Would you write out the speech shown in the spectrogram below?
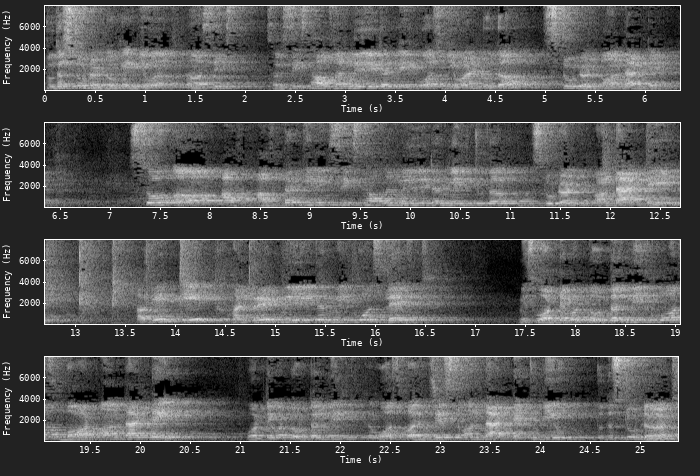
to the student. Okay given uh, 6 sorry 6000 milliliter milk was given to the student on that day. So uh, after giving 6000 milliliter milk to the student on that day again 800 milliliter milk was left. Means whatever total milk was bought on that day whatever total milk was purchased on that day to give to the students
